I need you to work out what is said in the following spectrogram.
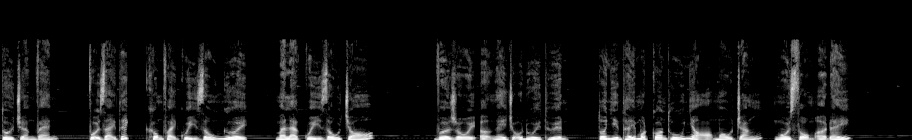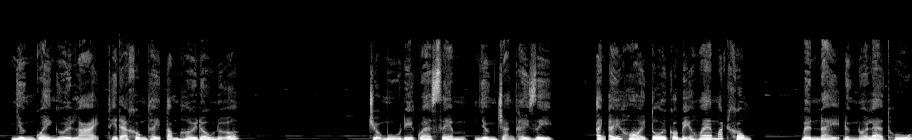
Tôi choáng váng, vội giải thích không phải quỷ giấu người, mà là quỷ giấu chó. Vừa rồi ở ngay chỗ đuôi thuyền, tôi nhìn thấy một con thú nhỏ màu trắng ngồi xổm ở đấy. Nhưng quay người lại thì đã không thấy tâm hơi đâu nữa. Triệu mù đi qua xem nhưng chẳng thấy gì, anh ấy hỏi tôi có bị hoa mắt không? Bên này đừng nói là thú,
